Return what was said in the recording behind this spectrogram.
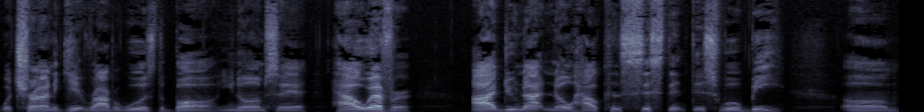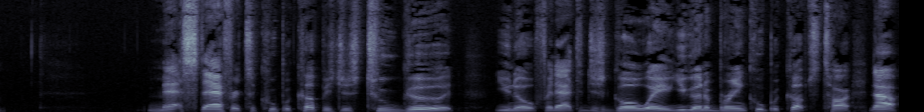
with trying to get Robert Woods the ball. You know what I'm saying? However, I do not know how consistent this will be. Um, Matt Stafford to Cooper Kupp is just too good, you know, for that to just go away. You're gonna bring Cooper Kupp's tar now.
